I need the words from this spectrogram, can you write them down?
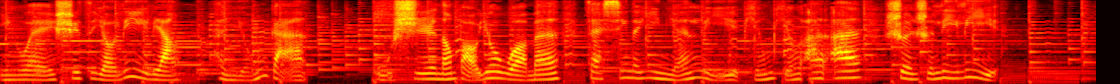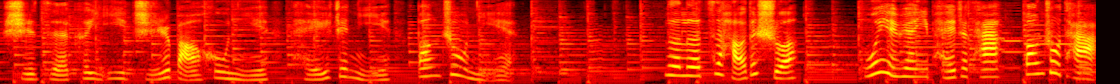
因为狮子有力量，很勇敢，舞狮能保佑我们在新的一年里平平安安、顺顺利利。”狮子可以一直保护你，陪着你，帮助你。乐乐自豪地说：“我也愿意陪着他，帮助他。”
